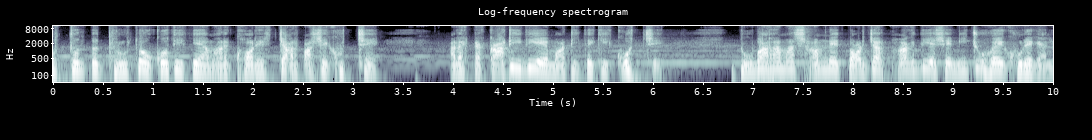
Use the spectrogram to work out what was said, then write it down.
অত্যন্ত দ্রুত গতিতে আমার ঘরের চারপাশে ঘুরছে আর একটা কাঠি দিয়ে মাটিতে কি করছে। দুবার আমার সামনে দরজার ফাঁক দিয়ে সে নিচু হয়ে ঘুরে গেল।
